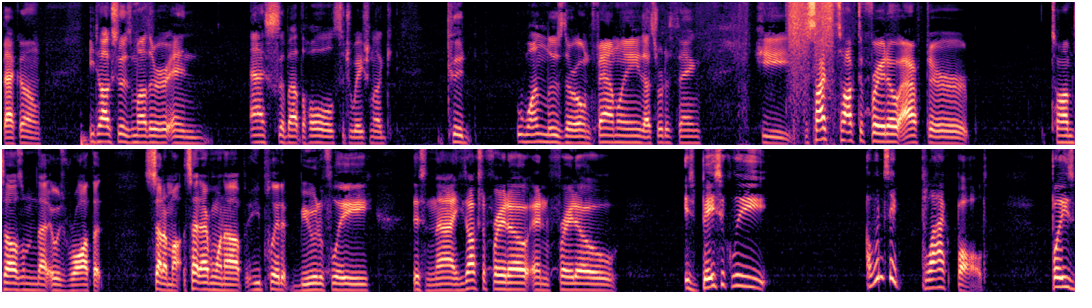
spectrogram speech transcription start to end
back home, he talks to his mother and asks about the whole situation like could one lose their own family, that sort of thing. He decides to talk to Fredo after Tom tells him that it was Roth that set him up, set everyone up. He played it beautifully, this and that. He talks to Fredo, and Fredo is basically, I wouldn't say blackballed, but he's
